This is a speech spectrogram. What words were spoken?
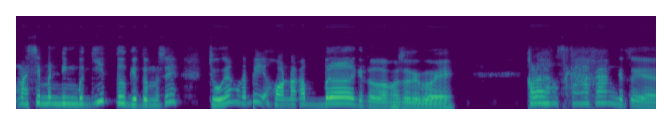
Masih mending begitu gitu. Maksudnya curang tapi honorable gitu loh maksud gue. Kalau yang sekarang gitu ya.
